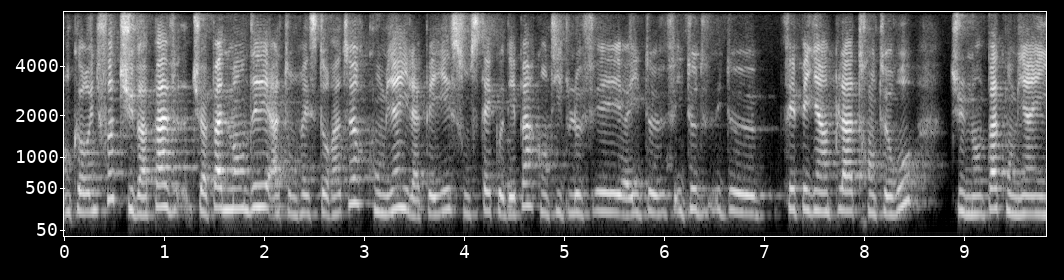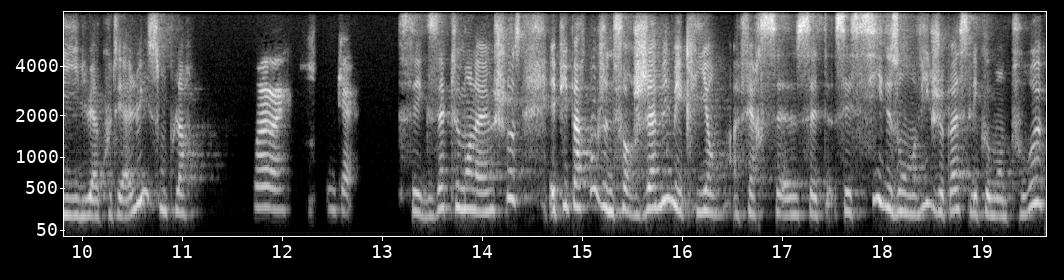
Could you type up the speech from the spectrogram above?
Encore une fois, tu vas pas, tu vas pas demander à ton restaurateur combien il a payé son steak au départ quand il te le fait, il te, il te, fait payer un plat 30 euros. Tu ne demandes pas combien il lui a coûté à lui son plat. Ouais, ouais. Ok. C'est exactement la même chose. Et puis par contre, je ne force jamais mes clients à faire cette. C'est s'ils ont envie que je passe les commandes pour eux.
